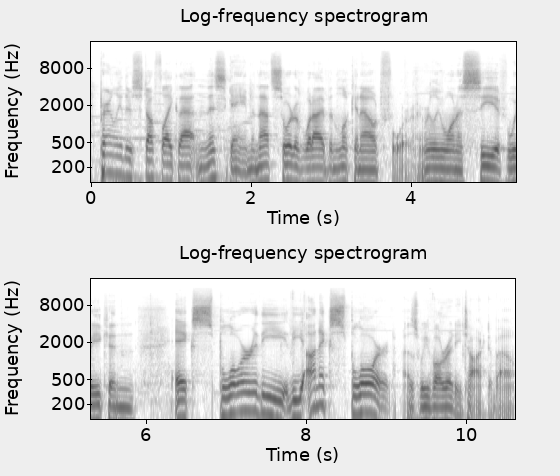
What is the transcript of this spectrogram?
Apparently there's stuff like that in this game, and that's sort of what I've been looking out for. I really want to see if we can explore the the unexplored, as we've already talked about.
